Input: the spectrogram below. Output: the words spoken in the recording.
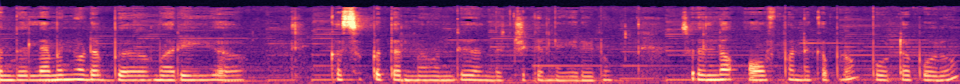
அந்த லெமனோட ப மாதிரி கசப்புத்தன்மை வந்து அந்த சிக்கனில் ஏறிடும். ஸோ எல்லாம் ஆஃப் பண்ணக்கப்புறம் போட்டால் போதும்.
